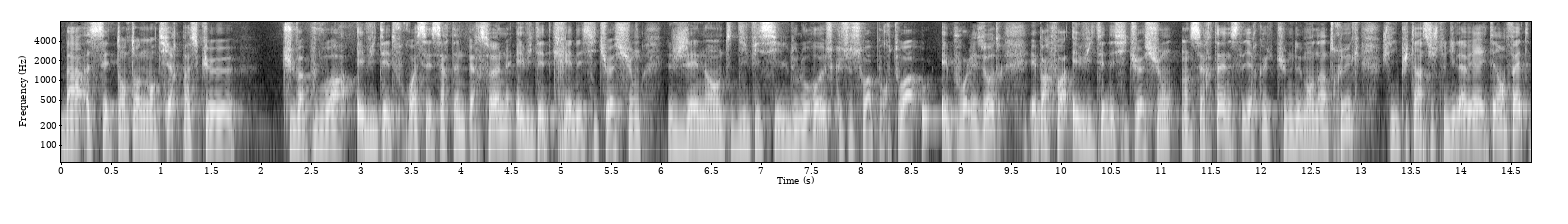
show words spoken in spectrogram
bah c'est tentant de mentir parce que tu vas pouvoir éviter de froisser certaines personnes, éviter de créer des situations gênantes, difficiles, douloureuses, que ce soit pour toi et pour les autres, et parfois éviter des situations incertaines. C'est-à-dire que tu me demandes un truc, je dis putain, si je te dis la vérité, en fait,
